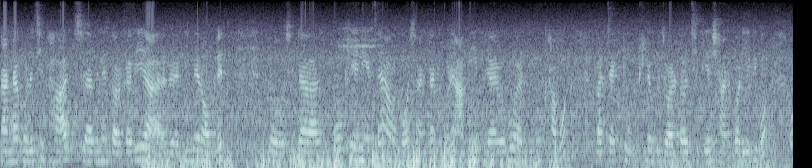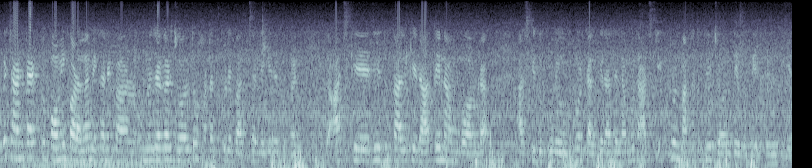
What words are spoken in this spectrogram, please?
রান্না করেছি ভাত, সয়াবিনের তরকারি আর ডিমের অমলেট তো সেটা ও খেয়ে নিয়েছে। আমার বর স্নান করে আমি, প্রিয়াবাবু আর বিনু খাব। বাচ্চা একটু উঠলে ওকে জল টল ছিটিয়ে স্নান করিয়ে দিব। ওকে চানটা একটু কমই করালাম এখানে, কারণ অন্য জায়গার জল তো হঠাৎ করে বাচ্চা লেগে যেতে পারে। তো আজকে যেহেতু কালকে রাতে নামবো আমরা, আজকে দুপুরে উঠবো, আর কালকে রাতে নামবো, তো আজকে একটু মাথাটাতে জল দেবো তেল তেল দিয়ে।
